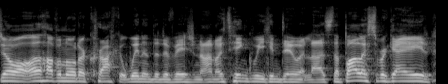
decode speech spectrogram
you know what? I'll have another crack at winning the division, and I think we can do it, lads. The Bollocks Brigade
